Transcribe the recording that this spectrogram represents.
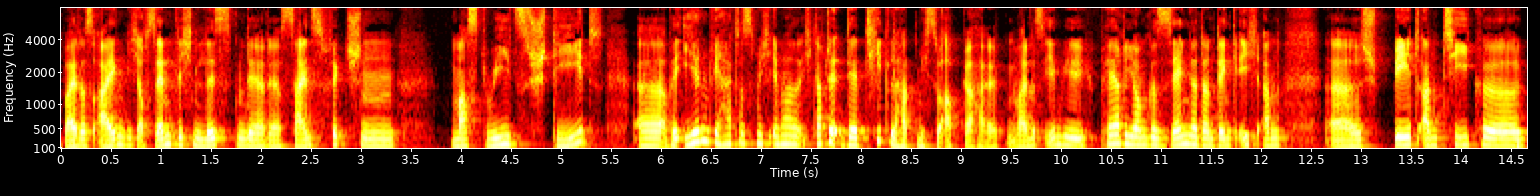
weil das eigentlich auf sämtlichen Listen der, der Science-Fiction- Must-Reads steht. Äh, aber irgendwie hat es mich immer, ich glaube, der, der, Titel hat mich so abgehalten, weil es irgendwie Hyperion-Gesänge, dann denke ich an äh, spätantike,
